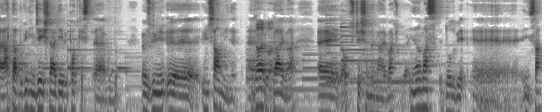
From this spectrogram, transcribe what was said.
E, hatta bugün İnce İşler diye bir podcast e, buldum. Özgün e, Ünsal mıydı? Galiba. Galiba. E, 33 yaşında galiba. Çok inanılmaz dolu bir insan.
